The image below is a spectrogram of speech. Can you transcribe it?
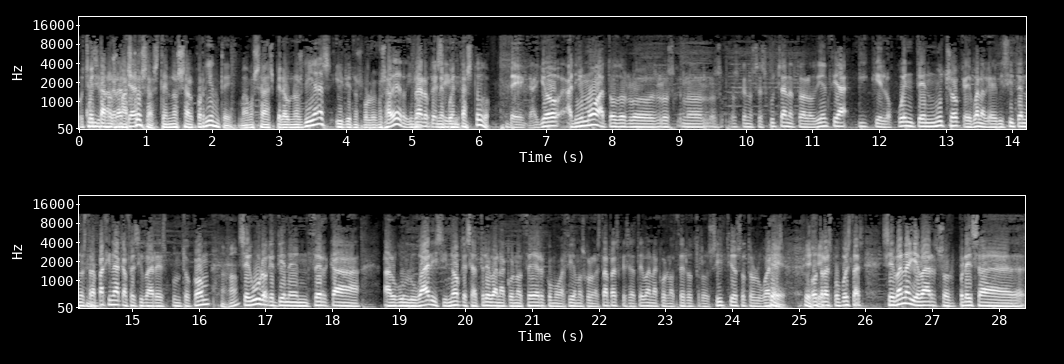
Muchísimas Cuéntanos más cosas, tennos al corriente. Vamos a esperar unos días y nos volvemos a ver y, me- Claro que y me sí. cuentas todo. Venga, yo animo a todos los, los, los- los que nos escuchan, a toda la audiencia, y que lo cuenten mucho, que bueno, que visiten nuestra página cafesibares.com. Seguro que tienen cerca algún lugar y si no, que se atrevan a conocer, como hacíamos con las tapas, que se atrevan a conocer otros sitios, otros lugares, Sí, sí, sí. otras propuestas. Se van a llevar sorpresas,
